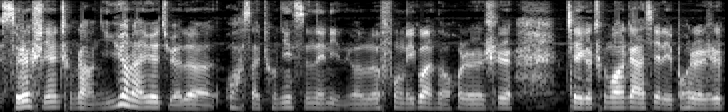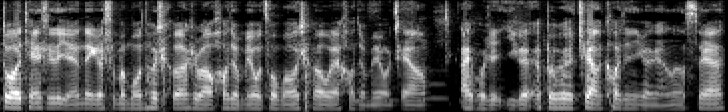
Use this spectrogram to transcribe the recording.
随着时间成长，你越来越觉得，哇塞！重庆森林里那个凤梨罐头，或者是这个春光乍泄里，或者是堕落天使里的那个什么摩托车，是吧？我好久没有坐摩托车，我也好久没有这样爱过这一个，不不，这样靠近一个人了。虽然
